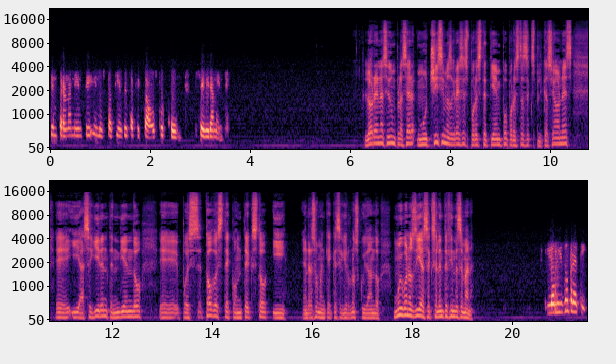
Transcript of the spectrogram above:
tempranamente en los pacientes afectados por COVID severamente. Lorena, ha sido un placer. Muchísimas gracias por este tiempo, por estas explicaciones eh, y a seguir entendiendo pues todo este contexto y en resumen, que hay que seguirnos cuidando. Muy buenos días, excelente fin de semana. Lo mismo para ti,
